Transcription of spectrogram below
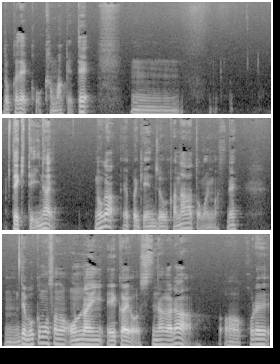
どっかでこうかまけてうんできていないのがやっぱり現状かなと思いますね。うん、で僕もそのオンライン英会話をしながらあこれ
